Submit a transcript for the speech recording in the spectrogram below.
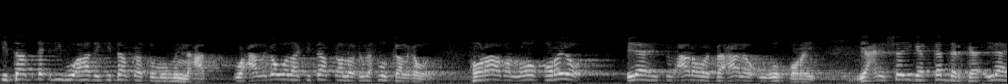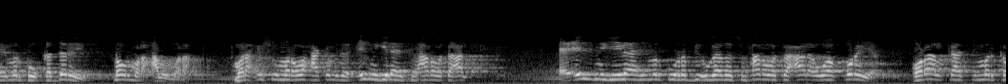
kitaab dhexdii buu ahaaday kitaabkaasu mubin cad waxaa laga wadaa kitaabka looxulmaxmuudka laga wada horaaba loo qorayo ilaahay subxaana watacaala uu u qoray yani shayga qadarka ilaahay markuu qadarayo dhowr marxaluu maraa. Maraxishuu mara waxaa ka a cilmiga ilahi subxaana watacaala cilmiga ilaahay markuu rabbi ogaado subxaana watacaala waa qoraya. Qoraalkaasi marka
